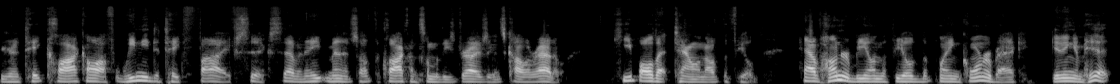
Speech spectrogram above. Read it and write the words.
You're going to take clock off. We need to take five, six, seven, eight minutes off the clock on some of these drives against Colorado. Keep all that talent off the field. Have Hunter be on the field, but playing cornerback, getting him hit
